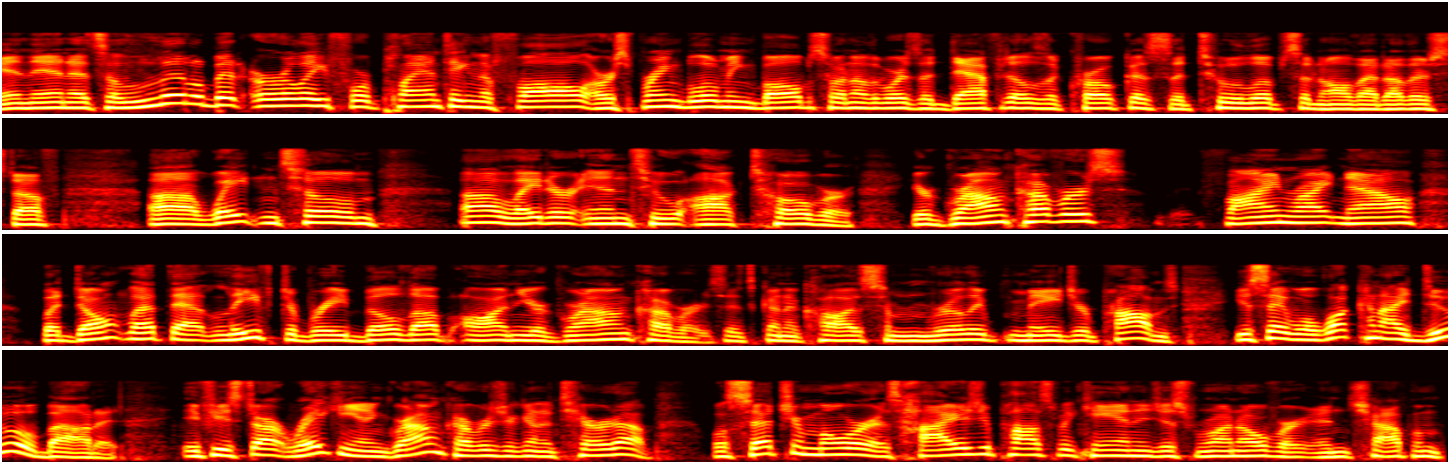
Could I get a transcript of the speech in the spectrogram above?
And then it's a little bit early for planting the fall or spring blooming bulbs. So, in other words, the daffodils, the crocus, the tulips, and all that other stuff. Uh, wait until uh, later into October. Your ground covers, fine right now, but don't let that leaf debris build up on your ground covers. It's going to cause some really major problems. You say, well, what can I do about it? If you start raking in ground covers, you're going to tear it up. Well, set your mower as high as you possibly can and just run over and chop them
